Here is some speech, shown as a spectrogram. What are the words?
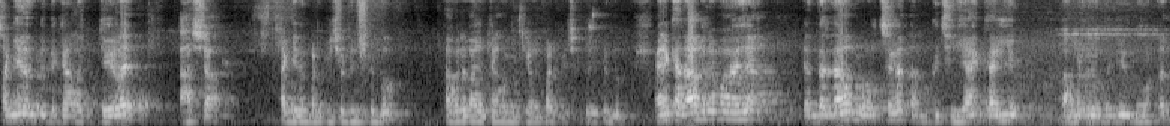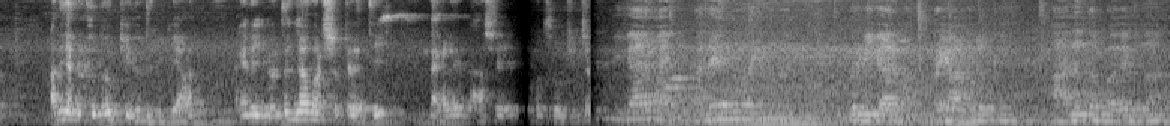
സംഗീതം പഠിപ്പിക്കാനുള്ള കുട്ടികളെ ആശ സംഗീതം പഠിപ്പിച്ചുകൊണ്ടിരിക്കുന്നു. തബല വായിക്കാനുള്ള കുട്ടികൾ പഠിപ്പിച്ചുകൊണ്ടിരിക്കുന്നു. അങ്ങനെ കലാപരമായ എന്തെല്ലാം വളർച്ചകൾ നമുക്ക് ചെയ്യാൻ കഴിയും നമ്മളുടെ മുന്നിൽ നിന്നുകൊണ്ട് അത് ഞങ്ങൾ ഇന്നും ചെയ്തുകൊണ്ടിരിക്കുകയാണ്. അങ്ങനെ ഇരുപത്തഞ്ചാം വർഷത്തിലെത്തി ഞങ്ങളെ ആശയം സൂക്ഷിച്ചു. എന്ന് പറയുന്നത് ഒരു വികാരമാണ്. കുറേ ആളുകൾക്ക് ആനന്ദം പകരുന്ന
